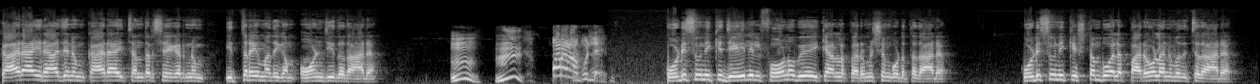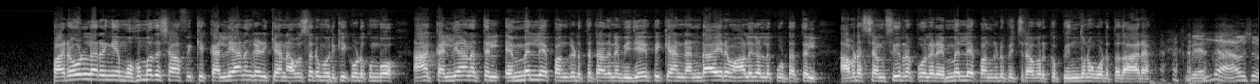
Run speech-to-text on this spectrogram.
കാരായി രാജനും കാരായി ചന്ദ്രശേഖരനും ഇത്രയും അധികം ഓൺ ചെയ്തത് ആരാ? കൊടിസുനിക്ക് ജയിലിൽ ഫോൺ ഉപയോഗിക്കാനുള്ള പെർമിഷൻ കൊടുത്തത് ആരാ? കൊടിസുനിക്ക് ഇഷ്ടം പോലെ പരോൾ അനുവദിച്ചത് ആരാ? പരോളിലിറങ്ങിയ മുഹമ്മദ് ഷാഫിക്ക് കല്യാണം കഴിക്കാൻ അവസരം ഒരുക്കി കൊടുക്കുമ്പോൾ ആ കല്യാണത്തിൽ എം എൽ എ പങ്കെടുത്തിട്ട് അതിനെ വിജയിപ്പിക്കാൻ രണ്ടായിരം ആളുകളുടെ കൂട്ടത്തിൽ അവിടെ ശംസീറിനെ പോലെ ഒരു എം എൽ എ പങ്കെടുപ്പിച്ചിട്ട് അവർക്ക് പിന്തുണ കൊടുത്തത് ആരാ? ആവശ്യം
